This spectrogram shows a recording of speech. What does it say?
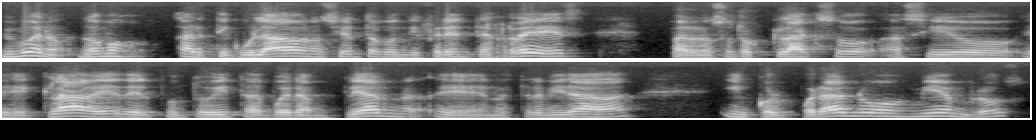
Y bueno, lo hemos articulado, ¿no es cierto?, con diferentes redes. Para nosotros Claxo ha sido eh, clave desde el punto de vista de poder ampliar eh, nuestra mirada incorporar nuevos miembros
